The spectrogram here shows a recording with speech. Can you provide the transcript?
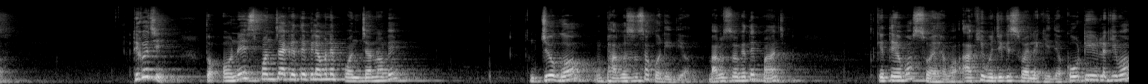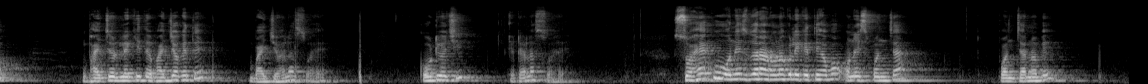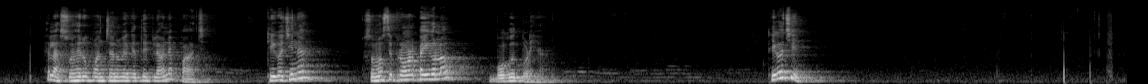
ঠিক আছে তো উনিশ পঞ্চা কেতে পিলা মানে পঞ্চানবে যোগ ভাগ শেষ করিদিও ভাগ শেষ কেতে পাঁচ কেতে হব শহে হব আখি বুঝিকি শহে লেখিদিও কোটি লেখিব ভাজ্যর লেখিদিও ভাজ্য কেতে ভাজ্য হল শহে কোটি অছি এটা হল শহে শহেকু উনিশ দ্বারা ঋণ কলে কেতে হব উনিশ পঞ্চা পঞ্চানবে ହେଲା ଶହେରୁ ପଞ୍ଚାନବେ କେତେ ପିଲାମାନେ ପାଞ୍ଚ ଠିକ୍ ଅଛି ନା ସମସ୍ତେ ପ୍ରମାଣ ପାଇଗଲ ବହୁତ ବଢ଼ିଆ ঠিক ଅଛି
